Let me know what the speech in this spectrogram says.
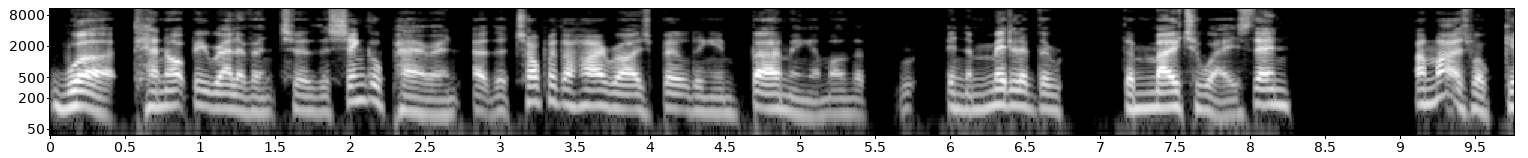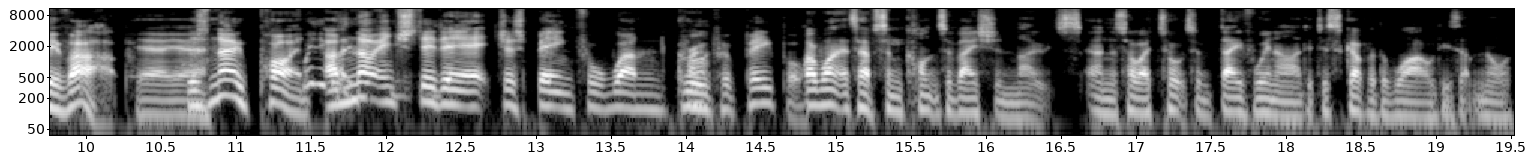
work cannot be relevant to the single parent at the top of the high rise building in Birmingham on the in the middle of the the motorways, then I might as well give up. Yeah, yeah. There's no point. Well, I'm not interested in it just being for one group of people. I wanted to have some conservation notes, and so I talked to Dave Winnard, who Discover the Wild. He's up north.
